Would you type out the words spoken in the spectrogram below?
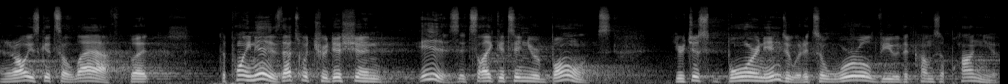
and it always gets a laugh, but the point is, that's what tradition is. It's like it's in your bones. You're just born into it, it's a worldview that comes upon you.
